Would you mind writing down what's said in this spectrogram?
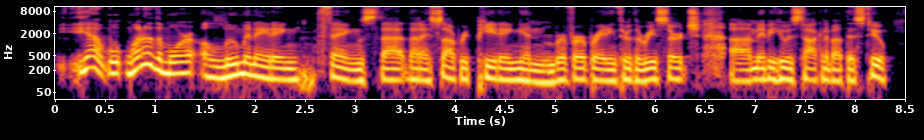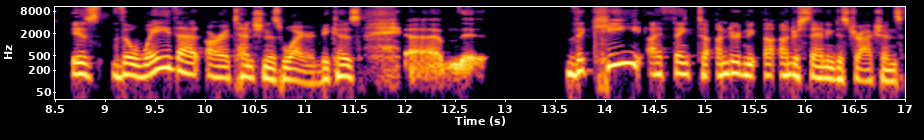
Yeah, one of the more illuminating things that, that I saw repeating and reverberating through the research, uh, maybe he was talking about this too, is the way that our attention is wired. Because uh, the key, I think, to under, uh, understanding distractions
